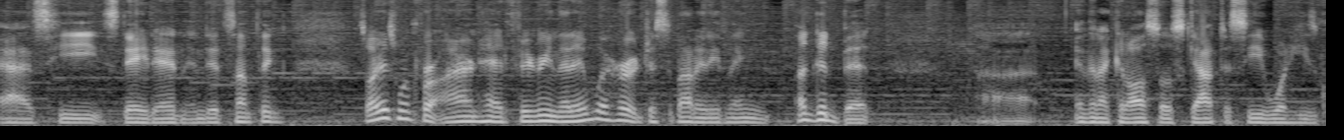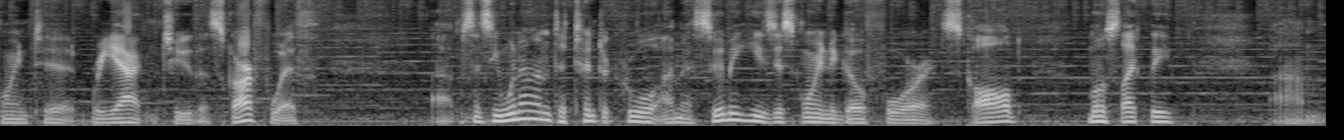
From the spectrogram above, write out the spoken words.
as he stayed in and did something. So I just went for Iron Head, figuring that it would hurt just about anything a good bit. Uh, and then I could also scout to see what he's going to react to the Scarf with. Um, since he went on to Tentacruel, I'm assuming he's just going to go for Scald, most likely. Um,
